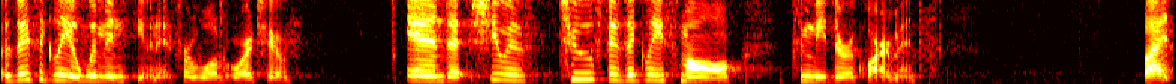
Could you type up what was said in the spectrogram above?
it was basically a women's unit for World War II. And she was too physically small to meet the requirements. But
